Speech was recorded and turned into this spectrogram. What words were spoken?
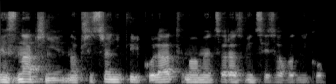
znacznie. Na przestrzeni kilku lat mamy coraz więcej zawodników,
